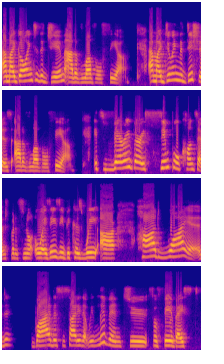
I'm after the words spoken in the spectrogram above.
Am I going to the gym out of love or fear? Am I doing the dishes out of love or fear? It's very, very simple concept, but it's not always easy because we are hardwired by the society that we live in to for fear-based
